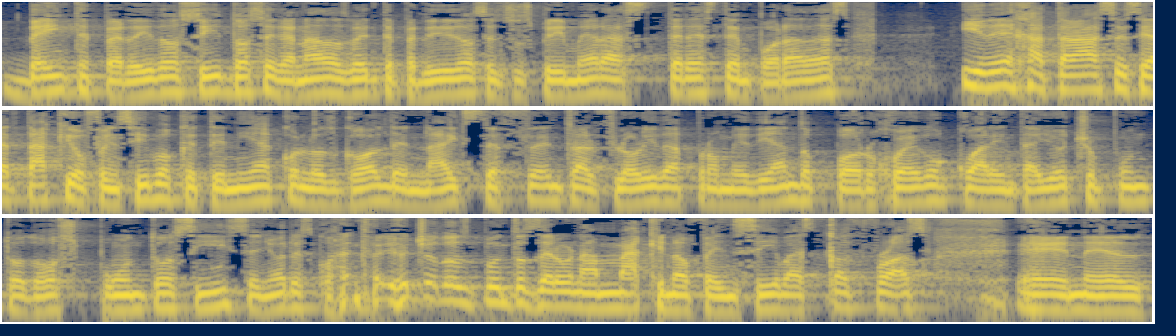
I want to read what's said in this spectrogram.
20 perdidos, sí, 12 ganados, 20 perdidos en sus primeras tres temporadas. Y deja atrás ese ataque ofensivo que tenía con los Golden Knights de Central Florida, promediando por juego 48.2 puntos. Sí, señores, 48.2 puntos era una máquina ofensiva. Scott Frost en el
